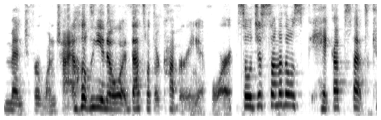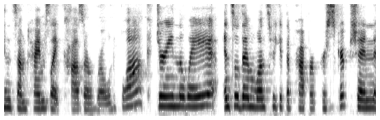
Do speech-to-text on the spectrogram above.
meant for one child. You know, that's what they're covering it for. So just some of those hiccups that can sometimes like cause a roadblock during the way. And so then once we get the proper prescription,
